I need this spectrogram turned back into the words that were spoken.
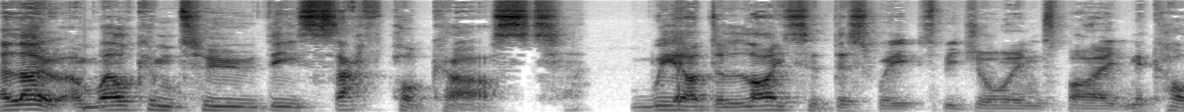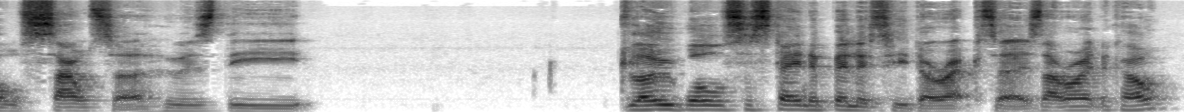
Hello, and welcome to the SAF podcast. We are delighted this week to be joined by Nicole Sautter, who is the Global Sustainability Director. Is that right, Nicole?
